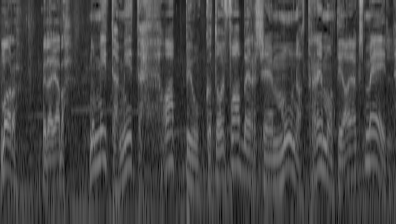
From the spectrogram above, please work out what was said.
Moro, mitä jäbä? No mitä, mitä? Appiukko toi Faberseen munat remontiajaksi meille.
